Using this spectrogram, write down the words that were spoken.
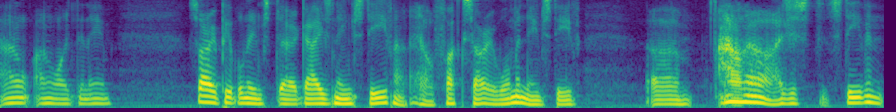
I don't. I don't like the name. Sorry, people named uh, guys named Steve. Hell, fuck. Sorry, woman named Steve. Um, I don't know. I just Stephen.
